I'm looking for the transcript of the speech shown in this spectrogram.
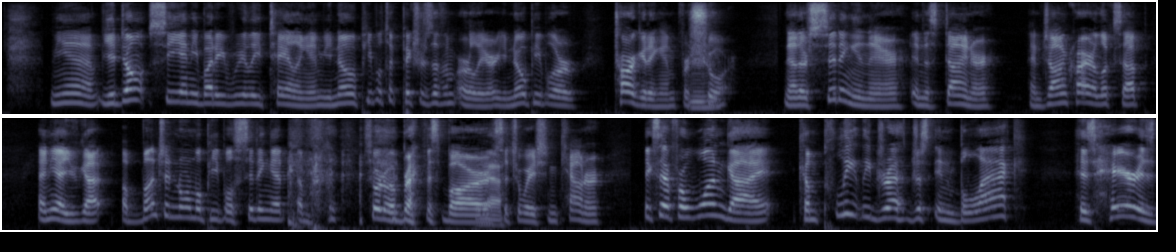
yeah, you don't see anybody really tailing him. You know, people took pictures of him earlier. You know, people are targeting him for sure. Now they're sitting in there in this diner, and Jon Cryer looks up, and yeah, you've got a bunch of normal people sitting at a sort of a breakfast bar Yeah. situation counter, except for one guy completely dressed just in black. His hair is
